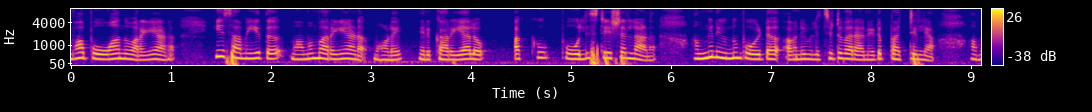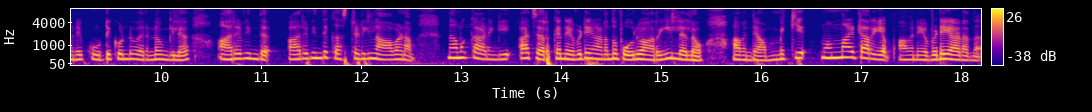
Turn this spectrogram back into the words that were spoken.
വാ പോവാന്ന് പറയുകയാണ്. ഈ സമയത്ത് മാമൻ പറയുകയാണ് മോളെ നിനക്കറിയാലോ അക്കു പോലീസ് സ്റ്റേഷനിലാണ്. അങ്ങനെയൊന്നും പോയിട്ട് അവനെ വിളിച്ചിട്ട് വരാനായിട്ട് പറ്റില്ല. അവനെ കൂട്ടിക്കൊണ്ട് വരണമെങ്കിൽ അരവിന്ദ് അരവിന്ദ് കസ്റ്റഡിയിലാവണം. നമുക്കാണെങ്കിൽ ആ ചെറുക്കൻ എവിടെയാണെന്ന് പോലും അറിയില്ലല്ലോ. അവന്റെ അമ്മയ്ക്ക് നന്നായിട്ട് അറിയാം അവൻ എവിടെയാണെന്ന്.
